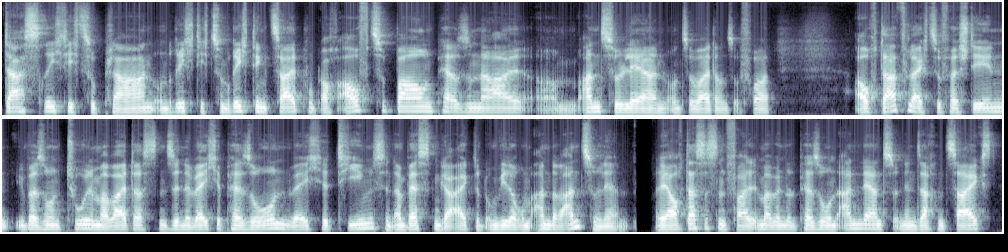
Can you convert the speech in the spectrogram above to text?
das richtig zu planen und richtig zum richtigen Zeitpunkt auch aufzubauen, Personal ähm, anzulernen und so weiter und so fort. Auch da vielleicht zu verstehen über so ein Tool im erweitersten Sinne, welche Personen, welche Teams sind am besten geeignet, um wiederum andere anzulernen. Ja, auch das ist ein Fall. Immer wenn du Personen anlernst und den Sachen zeigst,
